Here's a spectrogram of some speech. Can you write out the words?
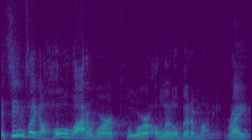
It seems like a whole lot of work for a little bit of money, right?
